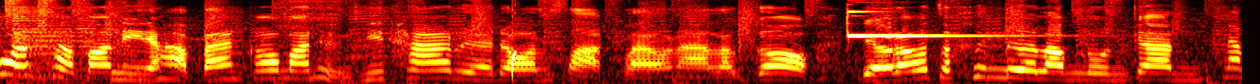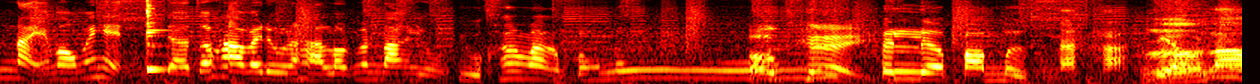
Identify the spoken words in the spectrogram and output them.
คนค่ะตอนนี้นะคะ แป้งก็มาถึงที่ท่าเรือดอนสักแล้วนะ แล้วก็เดี๋ยวเราจะขึ้นเรือลำนุนกัน ลำไหนมองไม่เห็น เดี๋ยวจะพาไปดูนะคะรถมันบังอยู่ อยู่ข้างหลังตรงนู้นโอเค เป็นเรือปลาหมึกนะคะ เดี๋ยวเรา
